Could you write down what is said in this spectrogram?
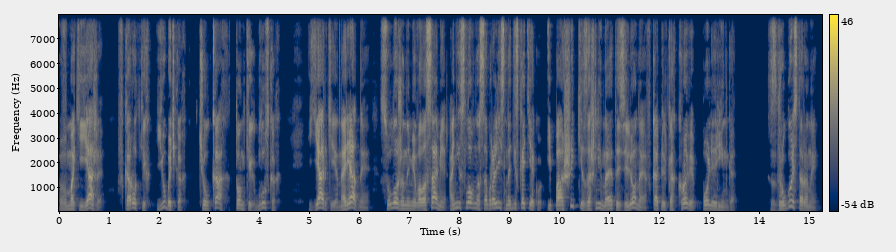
в макияже, в коротких юбочках, чулках, тонких блузках. Яркие, нарядные, с уложенными волосами, они словно собрались на дискотеку и по ошибке зашли на это зеленое в капельках крови поле ринга. С другой стороны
